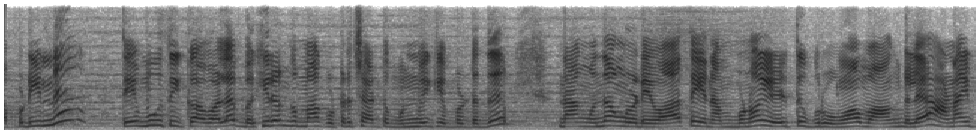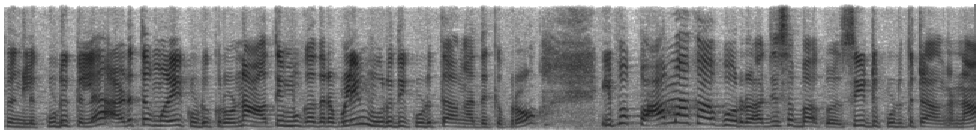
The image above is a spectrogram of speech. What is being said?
அப்படின்னு தேமுதிகவால் பகிரங்கமாக குற்றச்சாட்டு முன்வைக்கப்பட்டது. நாங்கள் வந்து அவங்களுடைய வார்த்தையை நம்பினோம் எழுத்துப்பூர்வமாக வாங்கலை. ஆனால் இப்போ எங்களுக்கு கொடுக்கல. அடுத்த முறை கொடுக்குறோன்னு அதிமுக தரப்புலையும் உறுதி கொடுத்தாங்க. அதுக்கப்புறம் இப்போ பாமகவுக்கு ஒரு ராஜ்யசபா சீட்டு கொடுத்துட்டாங்கன்னா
